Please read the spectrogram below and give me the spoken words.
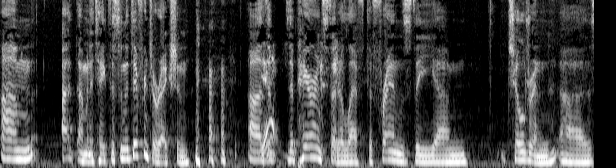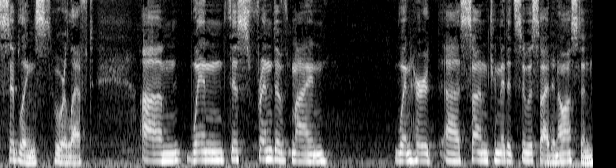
Um, I, am going to take this in a different direction. Uh, yeah. the, the, parents that are left, the friends, the um, children, uh, siblings who are left. Um, when this friend of mine, when her uh, son committed suicide in Austin,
